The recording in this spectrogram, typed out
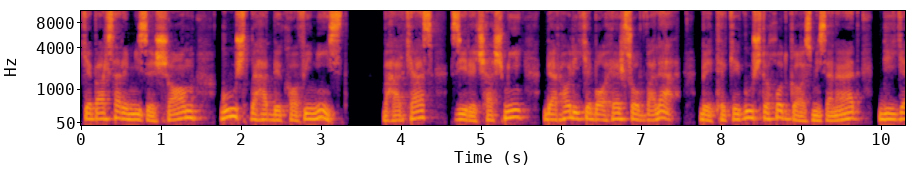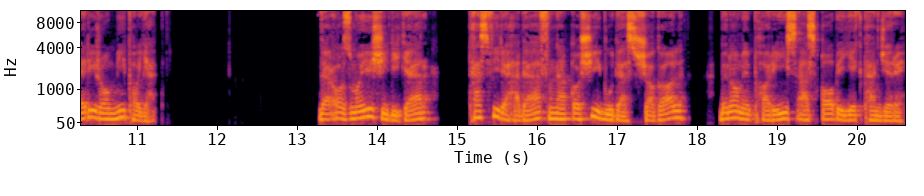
که بر سر میز شام گوشت به حد کافی نیست. و هر کس زیر چشمی در حالی که با حرس و ولع به تک گوشت خود گاز می‌زند دیگری را میپاید در آزمایشی دیگر تصویر هدف نقاشی بود از شاگال به نام پاریس از قاب یک پنجره.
